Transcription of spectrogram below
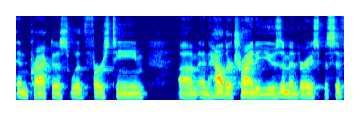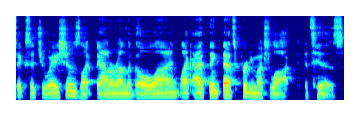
in practice with first team, um, and how they're trying to use him in very specific situations, like down around the goal line. Like I think that's pretty much locked. It's his.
